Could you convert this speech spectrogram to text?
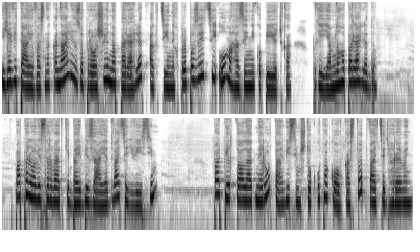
Я вітаю вас на каналі. Запрошую на перегляд акційних пропозицій у магазині Копіючка. Приємного перегляду. Паперові серветки Baby Zaya 28. Папір туалетний рута 8 штук упаковка 120 гривень.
